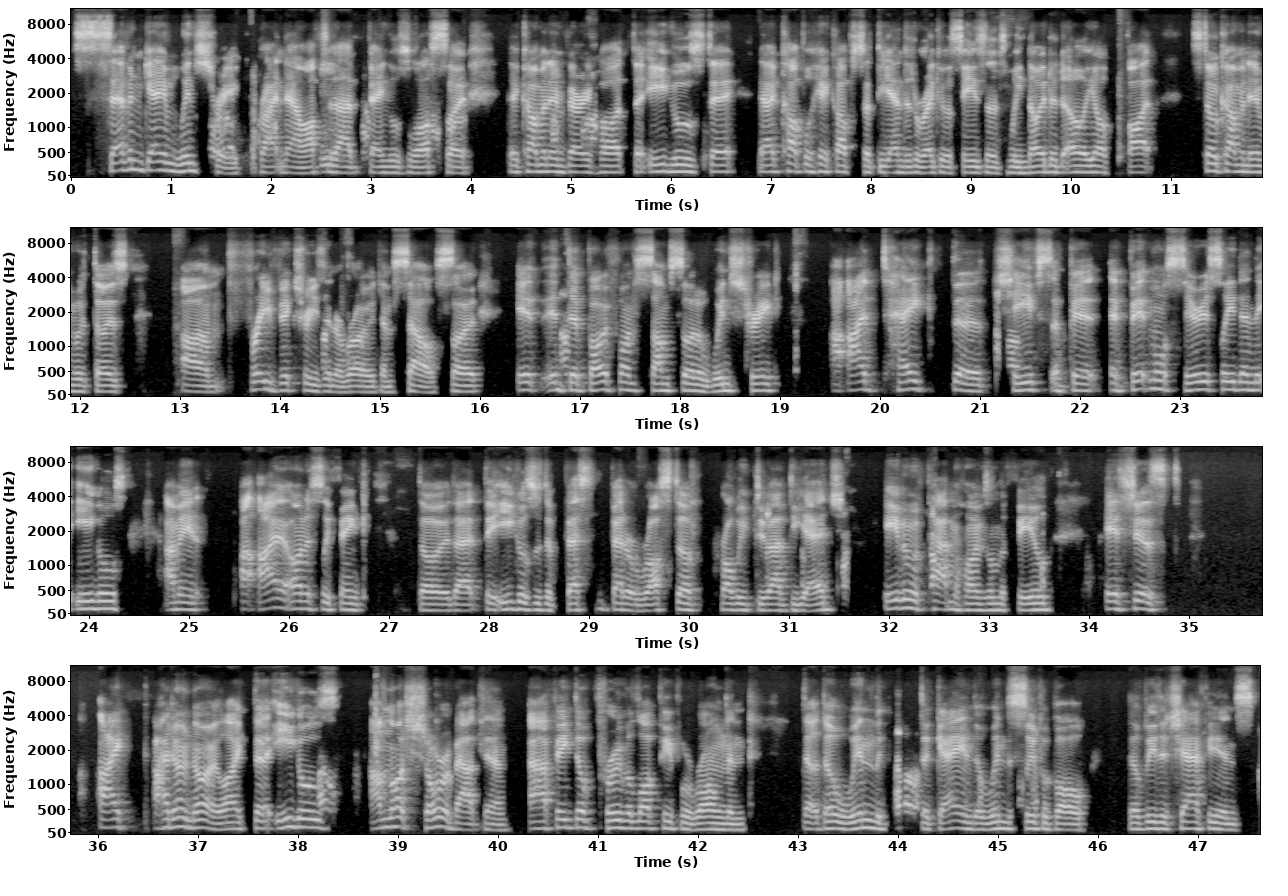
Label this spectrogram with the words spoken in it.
seven game win streak right now after that Bengals loss. So they're coming in very hot. The Eagles, they, they had a couple hiccups at the end of the regular season, as we noted earlier, but still coming in with those um, three victories in a row themselves. So it, it they're both on some sort of win streak. I, I'd take the Chiefs a bit a bit more seriously than the Eagles. I mean, I, I honestly think though that the Eagles are the best better roster, probably do have the edge. Even with Pat Mahomes on the field, it's just I I don't know. Like the Eagles, I'm not sure about them. I think they'll prove a lot of people wrong and they'll, they'll win the, the game. They'll win the Super Bowl. They'll be the champions.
